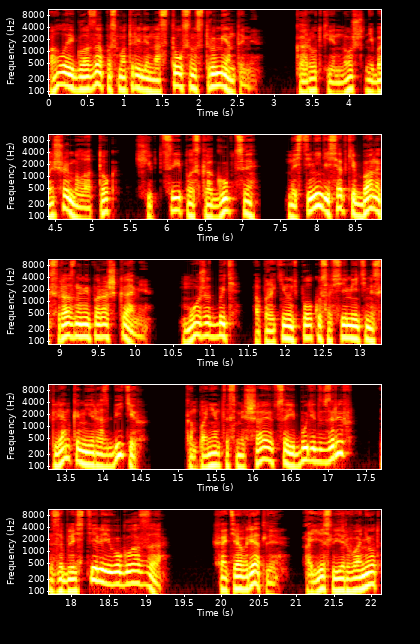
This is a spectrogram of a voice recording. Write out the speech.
Алые глаза посмотрели на стол с инструментами. Короткий нож, небольшой молоток, щипцы, плоскогубцы. На стене десятки банок с разными порошками. Может быть, опрокинуть полку со всеми этими склянками и разбить их? Компоненты смешаются и будет взрыв? Заблестели его глаза. Хотя вряд ли. А если и рванет,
